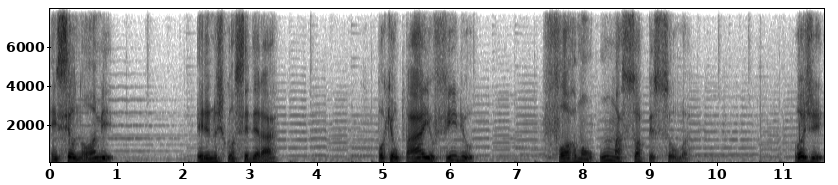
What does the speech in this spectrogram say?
em seu nome, Ele nos concederá. Porque o Pai e o Filho formam uma só pessoa. Hoje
